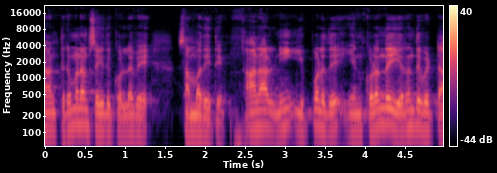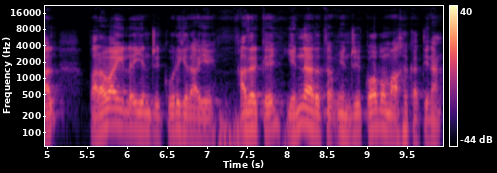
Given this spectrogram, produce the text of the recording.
நான் திருமணம் செய்து கொள்ளவே சம்மதித்தேன். ஆனால் நீ இப்பொழுது என் குழந்தை இறந்துவிட்டால் பரவாயில்லை என்று கூறுகிறாயே. அதற்கு என்ன அர்த்தம்? என்று கோபமாக கத்தினான்.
